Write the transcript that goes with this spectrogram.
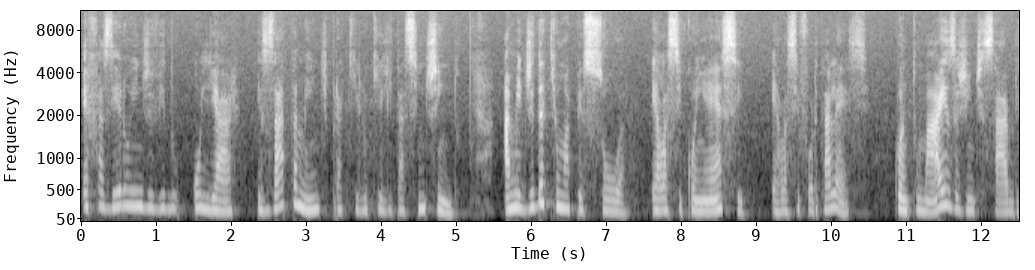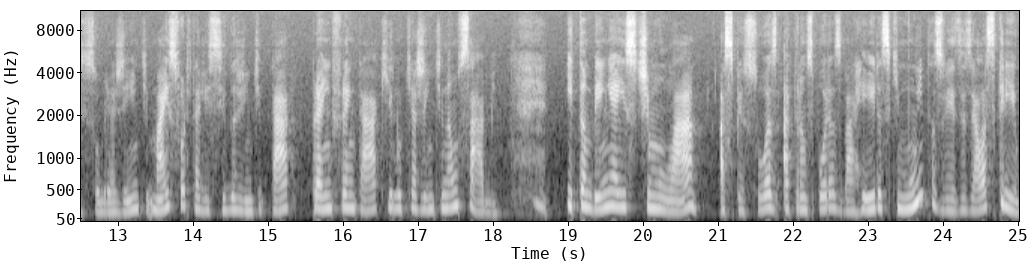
É fazer o indivíduo olhar exatamente para aquilo que ele está sentindo. À medida que uma pessoa ela se conhece, ela se fortalece. Quanto mais a gente sabe sobre a gente, mais fortalecido a gente está para enfrentar aquilo que a gente não sabe. E também é estimular as pessoas a transpor as barreiras que muitas vezes elas criam.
